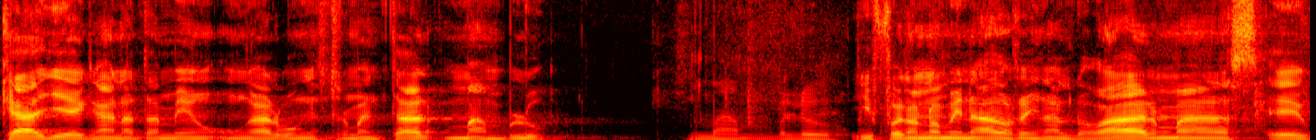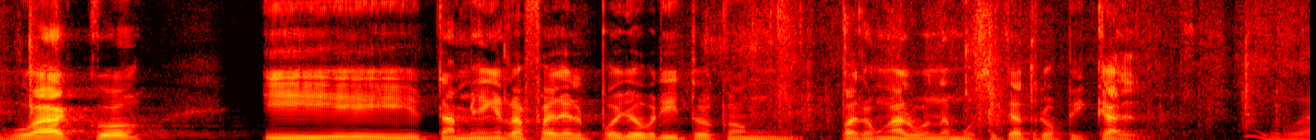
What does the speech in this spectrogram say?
Calle gana también un álbum instrumental Man Blue. Man Blue. Y fueron nominados Reinaldo Armas, eh, Guaco y también Rafael El Pollo Brito con, para un álbum de música tropical. Wow.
